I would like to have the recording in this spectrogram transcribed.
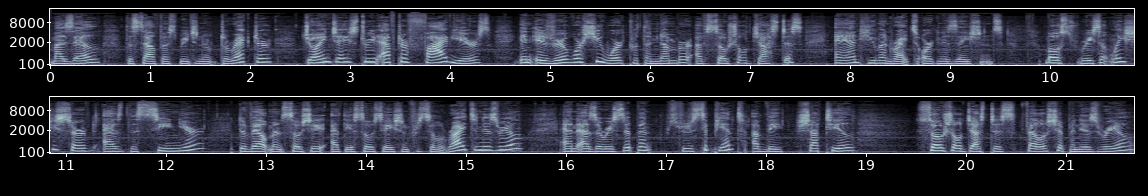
Maizel, the Southwest Regional Director, joined J Street after five years in Israel, where she worked with a number of social justice and human rights organizations. Most recently, she served as the Senior Development Associate at the Association for Civil Rights in Israel and as a recipient, recipient of the Shatil Social Justice Fellowship in Israel.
